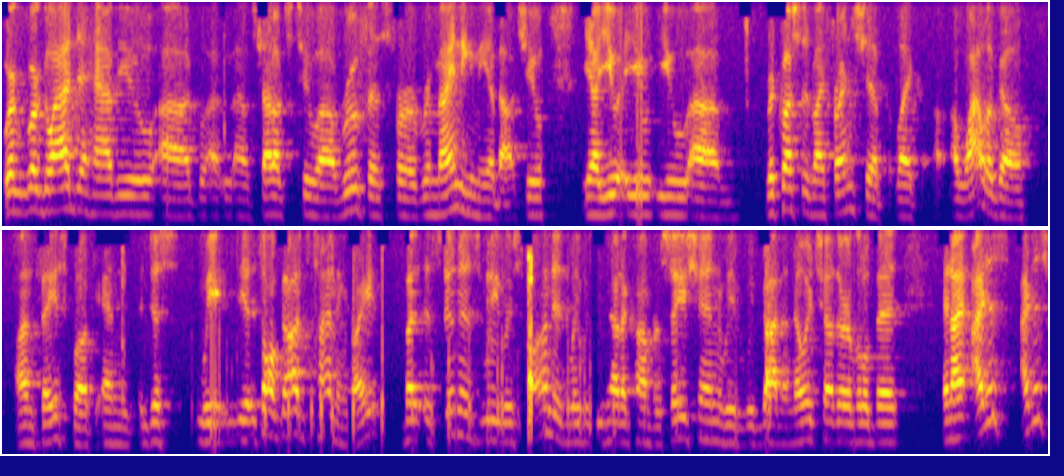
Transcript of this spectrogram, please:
We're we're glad to have you. Uh, uh, shout outs to uh, Rufus for reminding me about you. You know, you you you um, requested my friendship like a while ago on Facebook, and just we it's all God's timing, right? But as soon as we responded, we we had a conversation. We've we've gotten to know each other a little bit, and I I just I just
